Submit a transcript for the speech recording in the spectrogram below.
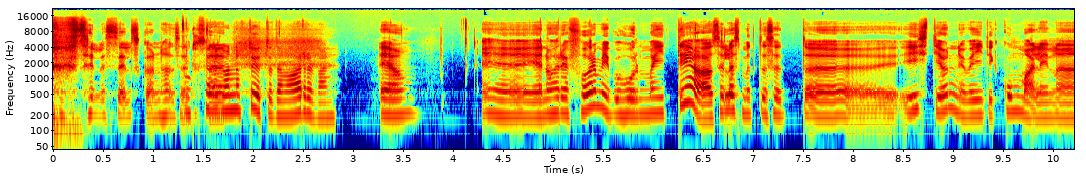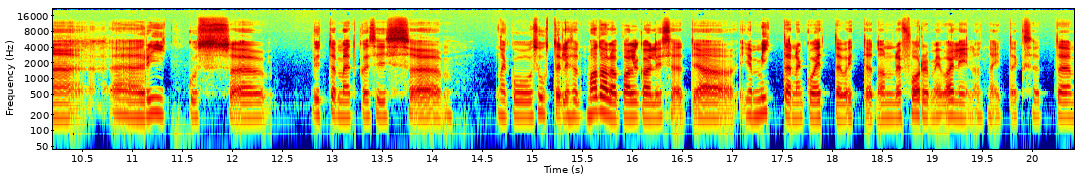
selles seltskonnas, et kas sellega annab töötada, ma arvan. jah, ja noh, reformi puhul ma ei tea, selles mõttes, et Eesti on ju veidi kummaline riik, kus ütleme, et ka siis äh, nagu suhteliselt madalapalgalised ja, ja mitte nagu ettevõtjad on reformi valinud näiteks, et äh,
